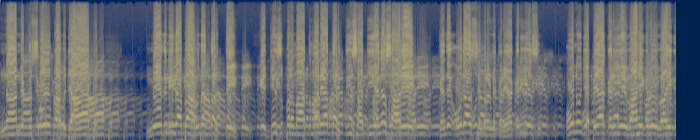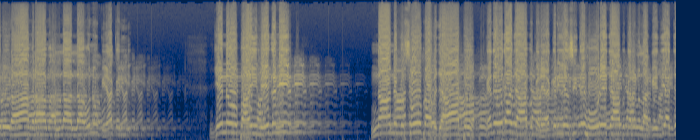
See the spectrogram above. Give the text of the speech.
ਨਾਨਕ ਸੋ ਪ੍ਰਭ ਜਾਪ। ਮੇਦਨੀ ਦਾ ਭਾਵ ਹੁੰਦਾ ਧਰਤੀ ਕਿ ਜਿਸ ਪਰਮਾਤਮਾ ਨੇ ਆ ਧਰਤੀ ਸਾਜੀ ਹੈ ਨਾ ਸਾਰੇ। ਕਹਿੰਦੇ ਉਹਦਾ ਸਿਮਰਨ ਕਰਿਆ ਕਰੀਏ ਉਹਨੂੰ ਜਪਿਆ ਕਰੀਏ ਵਾਹਿਗੁਰੂ ਵਾਹਿਗੁਰੂ ਰਾਮ ਰਾਮ ਅੱਲਾ ਅੱਲਾ ਉਹਨੂੰ ਕਿਹਾ ਕਰੀਏ। ਜਿਨ ਉਪਾਈ ਮੇਦਨੀ ਨਾਨਕ ਸੋ ਪ੍ਰਭ ਜਾਪ। ਕਹਿੰਦੇ ਉਹਦਾ ਜਾਪ ਕਰਿਆ ਕਰੀਏ ਅਸੀਂ ਤੇ ਹੋਰੇ ਜਾਪ ਕਰਨ ਲੱਗੇ ਜੀ। ਅੱਜ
